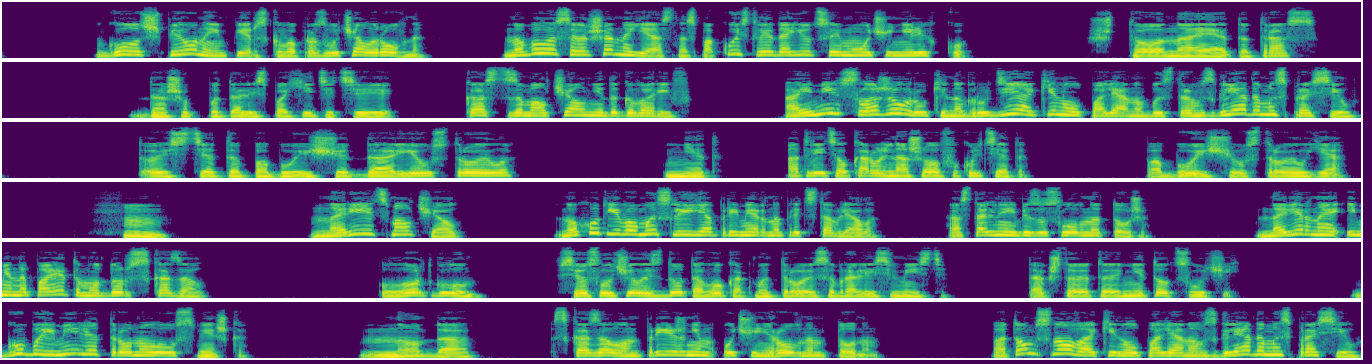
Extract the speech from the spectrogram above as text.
Голос шпиона имперского прозвучал ровно, но было совершенно ясно, спокойствие дается ему очень нелегко. «Что на этот раз?» Дашу пытались похитить, и... Каст замолчал, не договорив. А Эмиль сложил руки на груди, окинул поляну быстрым взглядом и спросил. «То есть это побоище Дарья устроила?» «Нет», — ответил король нашего факультета. «Побоище устроил я». «Хм...» Нареец молчал, но ход его мыслей я примерно представляла. Остальные, безусловно, тоже. Наверное, именно поэтому Дорс сказал. «Лорд Глун, все случилось до того, как мы трое собрались вместе, так что это не тот случай». Губы Эмиля тронула усмешка. «Ну да», — сказал он прежним, очень ровным тоном. Потом снова окинул поляну взглядом и спросил.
